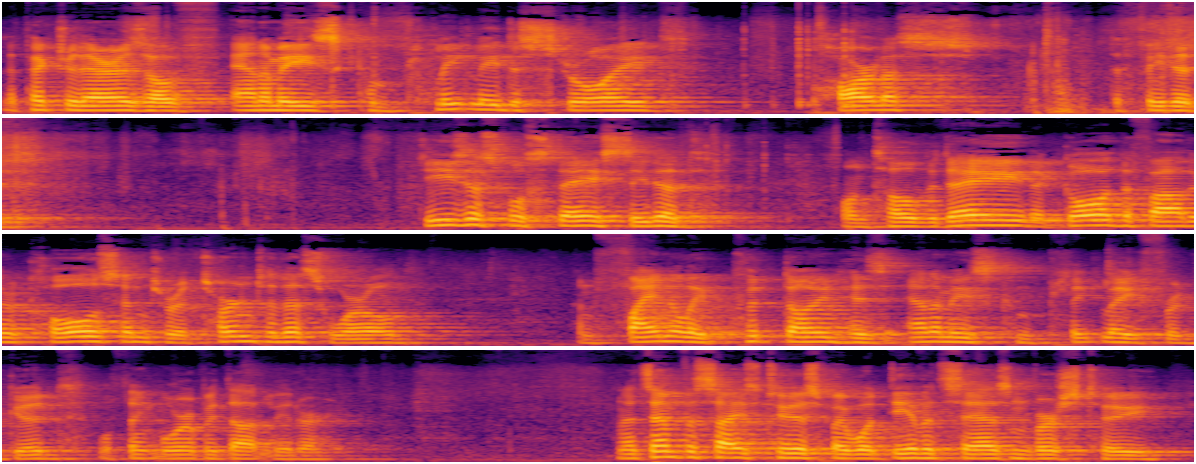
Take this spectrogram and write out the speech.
The picture there is of enemies completely destroyed, powerless, defeated. Jesus will stay seated until the day that God the Father calls him to return to this world and finally put down his enemies completely for good. We'll think more about that later. And it's emphasized to us by what David says in verse 2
